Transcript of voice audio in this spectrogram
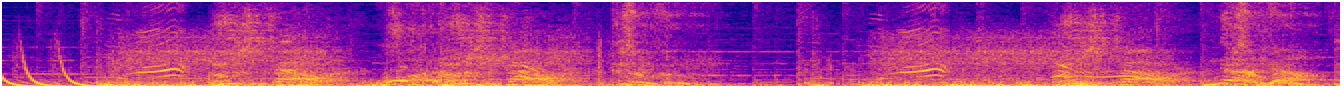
Boost tower! One! Boost tower! Two! Boost tower! Now!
